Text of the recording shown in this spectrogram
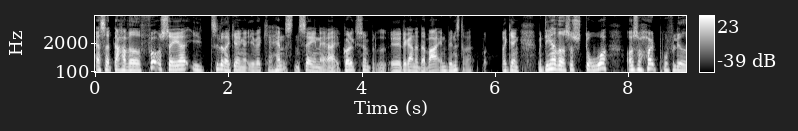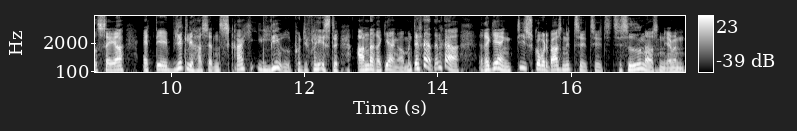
Altså, der har været få sager i tidligere regeringer. Eva K. Hansen-sagen er et godt eksempel. Øh, dengang der var en venstre regering. Men det har været så store og så højt profilerede sager, at det virkelig har sat en skræk i livet på de fleste andre regeringer. Men den her, den her regering, de skubber det bare sådan lidt til, til, til siden, og sådan, jamen,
